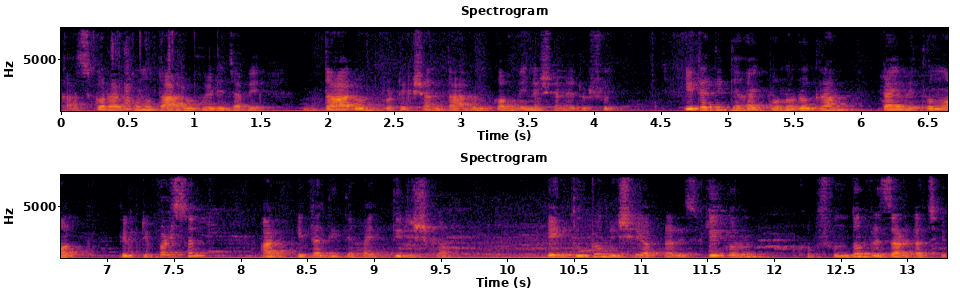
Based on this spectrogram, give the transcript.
কাজ করার ক্ষমতা আরও বেড়ে যাবে। দারুণ প্রোটেকশন দারুণ কম্বিনেশনের ওষুধ। এটা দিতে হয় পনেরো গ্রাম ডাইমেথোমর্ক ফিফটি পার্সেন্ট আর এটা দিতে হয় তিরিশ গ্রাম। এই দুটো মিশিয়ে আপনার স্প্রে করুন। খুব সুন্দর রেজাল্ট আছে।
